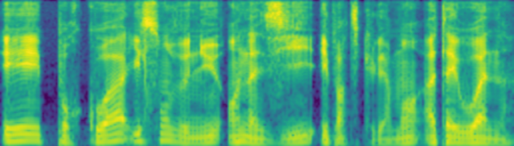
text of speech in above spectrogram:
et pourquoi ils sont venus en Asie et particulièrement à Taïwan.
